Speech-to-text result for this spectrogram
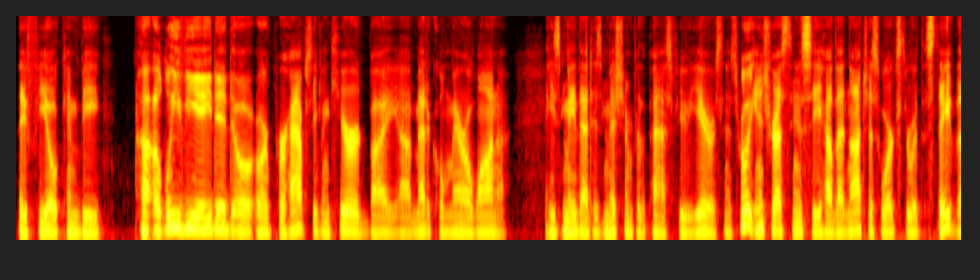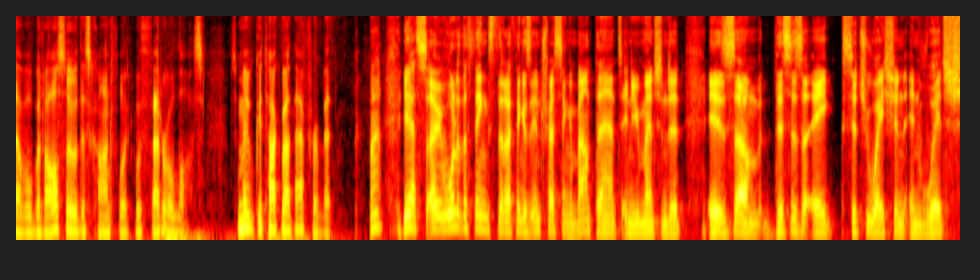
they feel can be uh, alleviated or, or perhaps even cured by uh, medical marijuana. He's made that his mission for the past few years. And it's really interesting to see how that not just works through at the state level, but also this conflict with federal laws. So maybe we could talk about that for a bit. Right. Yes. I mean, one of the things that I think is interesting about that, and you mentioned it, is um, this is a situation in which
